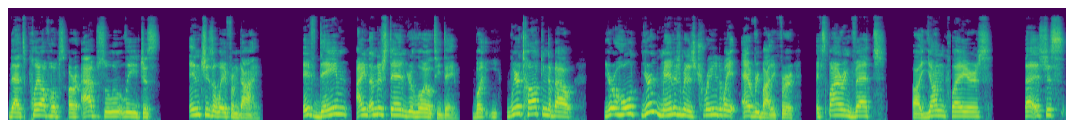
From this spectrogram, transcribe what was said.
that's playoff hopes are absolutely just inches away from dying. If Dame, I understand your loyalty, Dame, but we're talking about your whole your management has traded away everybody for expiring vets, uh, young players. That it's just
